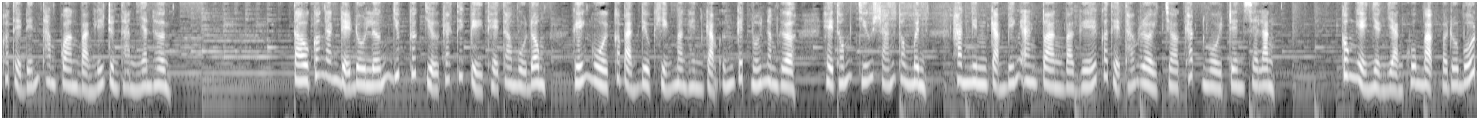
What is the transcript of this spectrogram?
có thể đến tham quan Vạn Lý Trường Thành nhanh hơn. Tàu có ngăn để đồ lớn giúp cất giữ các thiết bị thể thao mùa đông, ghế ngồi có bảng điều khiển màn hình cảm ứng kết nối 5G, hệ thống chiếu sáng thông minh, hàng nghìn cảm biến an toàn và ghế có thể tháo rời cho khách ngồi trên xe lăn. Công nghệ nhận dạng khuôn mặt và robot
